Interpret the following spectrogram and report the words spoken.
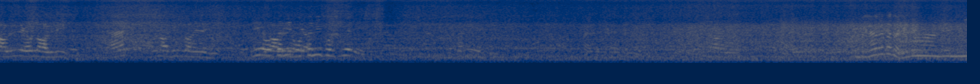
ਨਾਲ ਵੀ ਦੇਖੋ ਨਾਲ ਵੀ ਹੈ? ਉਹ ਨਾਲ ਵੀ ਦੁਕਾਨੇ ਦੇਖੀ। ਨਹੀਂ ਉਧਰ ਨਹੀਂ ਉਧਰ ਨਹੀਂ ਪੁੱਛਦੇ ਜੀ ਬਲਰ ਪਤਾ ਨਹੀਂ ਕਿਉਂ ਆ ਗਏ ਨੇ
